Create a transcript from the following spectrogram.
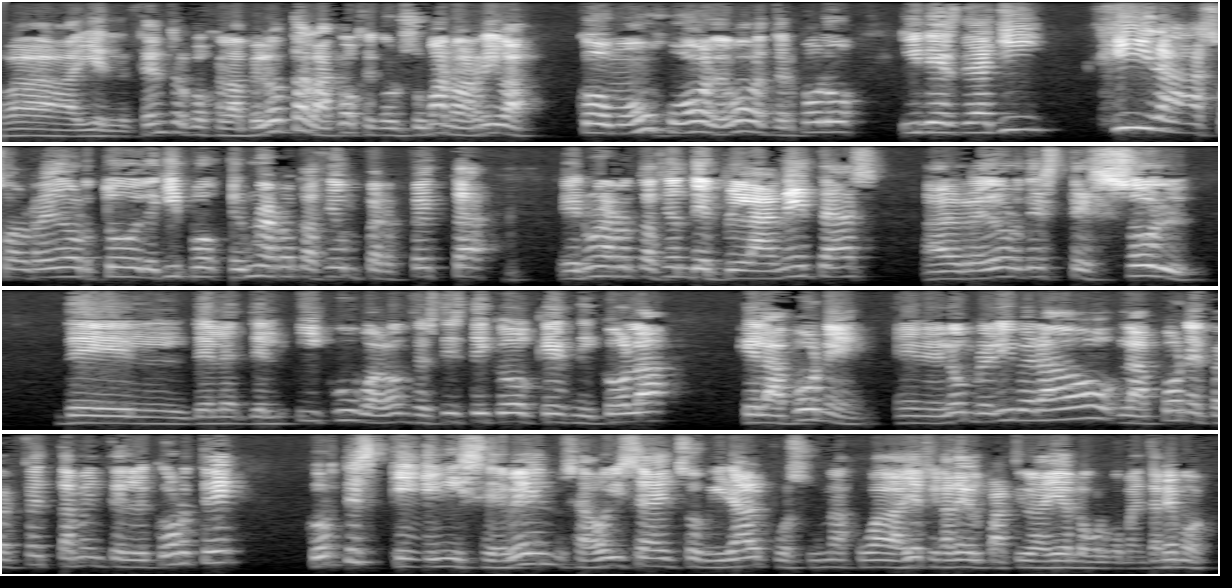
juega ahí en el centro, coge la pelota, la coge con su mano arriba como un jugador de waterpolo y desde allí gira a su alrededor todo el equipo en una rotación perfecta, en una rotación de planetas alrededor de este sol del, del, IQ baloncestístico que es Nicola, que la pone en el hombre liberado, la pone perfectamente en el corte, cortes que ni se ven, o sea, hoy se ha hecho viral pues una jugada ayer, fíjate que el partido de ayer lo comentaremos,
